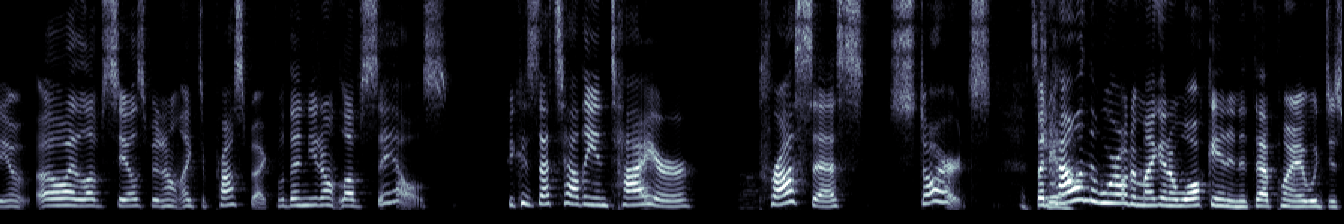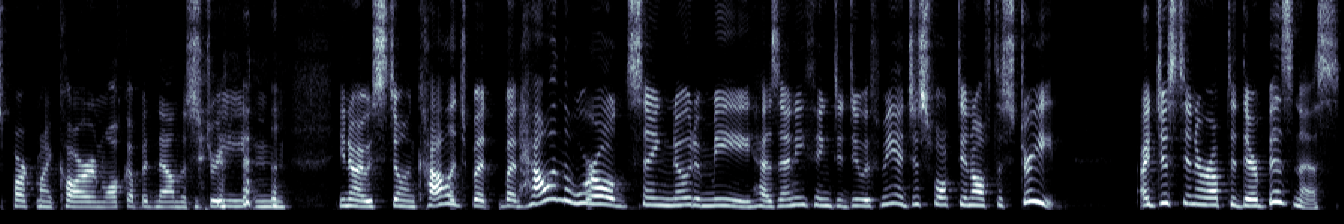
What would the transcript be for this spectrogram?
you know, oh, I love sales, but I don't like to prospect. Well, then you don't love sales because that's how the entire process starts. but true. how in the world am I going to walk in? And at that point, I would just park my car and walk up and down the street. and you know, I was still in college. But but how in the world saying no to me has anything to do with me? I just walked in off the street. I just interrupted their business.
